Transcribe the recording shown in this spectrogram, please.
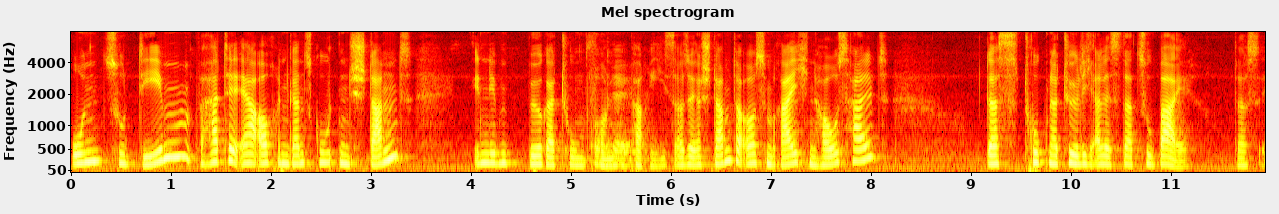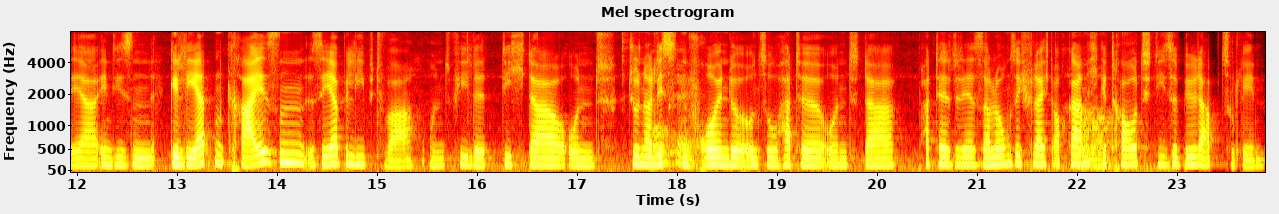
Und zudem hatte er auch einen ganz guten Stand in dem Bürgertum von okay. Paris. Also er stammte aus dem reichen Haushalt. Das trug natürlich alles dazu bei, dass er in diesen gelehrten Kreisen sehr beliebt war und viele Dichter und Journalistenfreunde okay. und so hatte. Und da hatte der Salon sich vielleicht auch gar Hammer. nicht getraut, diese Bilder abzulehnen.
